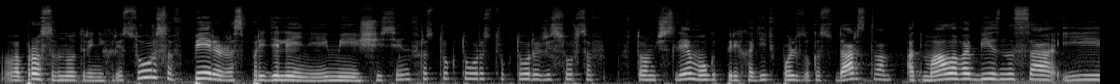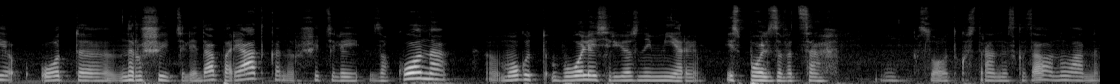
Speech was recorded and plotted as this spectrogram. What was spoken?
Вопросы внутренних ресурсов, перераспределение имеющейся инфраструктуры, структуры ресурсов том числе могут переходить в пользу государства от малого бизнеса и от э, нарушителей да, порядка, нарушителей закона э, могут более серьезные меры использоваться. Слово такое странное сказала, ну ладно.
